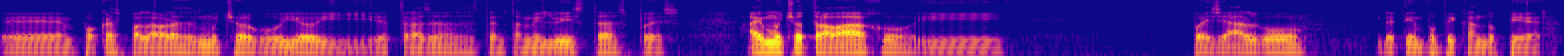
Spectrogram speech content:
eh, en pocas palabras es mucho orgullo y detrás de esas 70 mil vistas pues hay mucho trabajo y pues ya algo de tiempo picando piedra.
